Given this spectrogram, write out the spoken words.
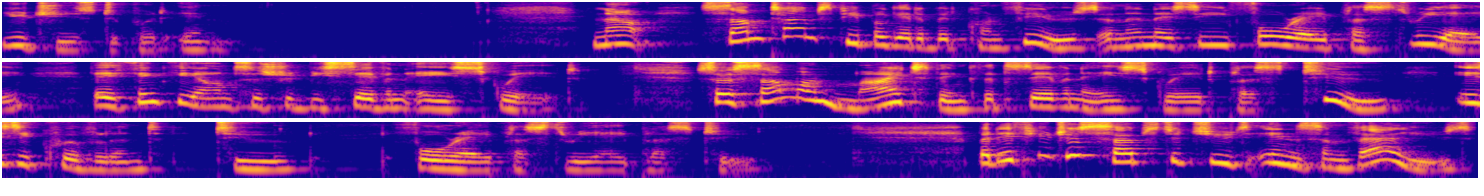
you choose to put in. Now, sometimes people get a bit confused and then they see 4a plus 3a, they think the answer should be 7a squared. So someone might think that 7a squared plus 2 is equivalent to 4a plus 3a plus 2. But if you just substitute in some values,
